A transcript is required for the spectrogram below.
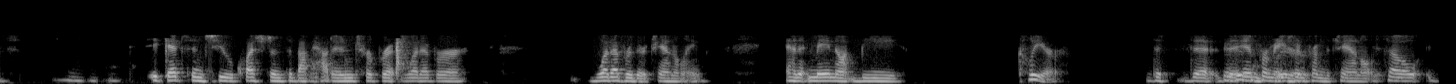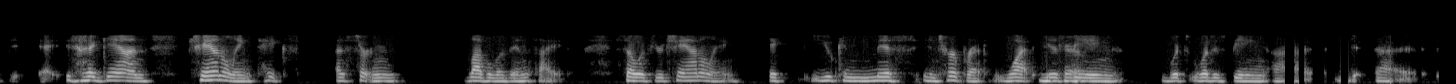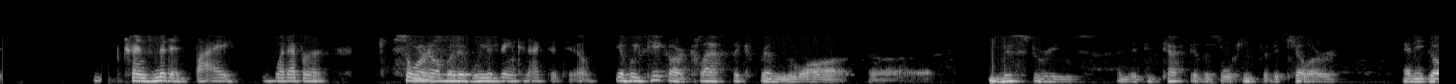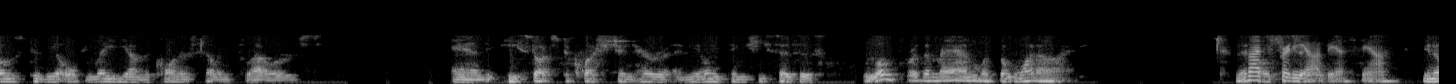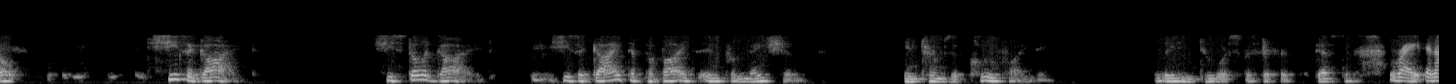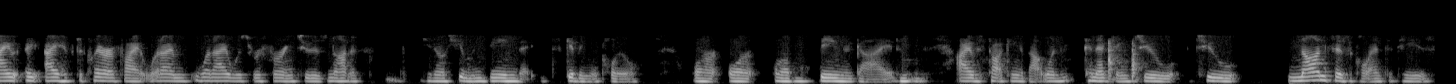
it gets into questions about how to interpret whatever whatever they're channeling, and it may not be clear the the, the information clear. from the channel. So again, channeling takes a certain level of insight. So if you're channeling, it, you can misinterpret what You is can. being what what is being uh, uh, transmitted by whatever source You know, but if is being connected to. if we take our classic film noir uh, mysteries, and the detective is looking for the killer, and he goes to the old lady on the corner selling flowers, and he starts to question her, and the only thing she says is, "Look for the man with the one eye." That's That's pretty says. obvious, yeah. You know, she's a guide. She's still a guide. She's a guide that provides information in terms of clue finding, leading to a specific destiny. Right, and I I- have to clarify what I'm what I was referring to is not a you know human being that's giving a clue, or or or being a guide. I was talking about when connecting to to non-physical entities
